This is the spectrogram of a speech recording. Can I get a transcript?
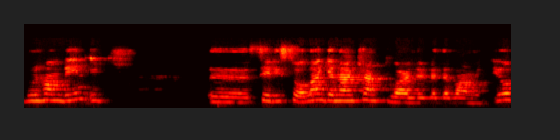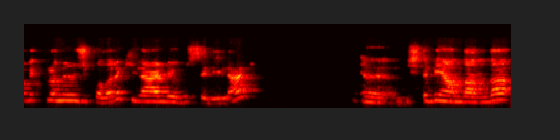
Burhan Bey'in ilk e, serisi olan Genel Kent Duvarları'yla devam ediyor ve kronolojik olarak ilerliyor bu seriler. E, işte bir yandan da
